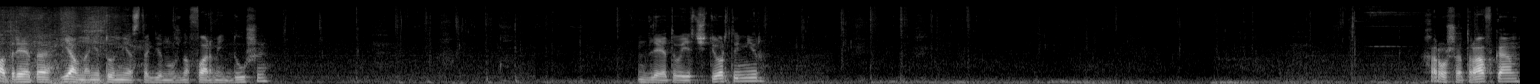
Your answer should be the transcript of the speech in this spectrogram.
Ну, Латрия это явно не то место, где нужно фармить души. Для этого есть четвертый мир. Хорошая травка.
